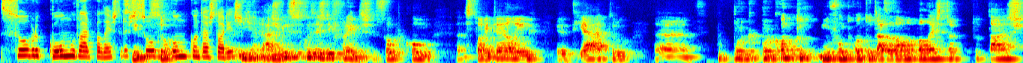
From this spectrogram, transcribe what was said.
sobre como dar palestras, Sim, sobre, sobre, como contar histórias? E às vezes coisas diferentes, sobre como uh, storytelling, uh, teatro, uh, porque, porque quando tu, no fundo, quando tu estás a dar uma palestra, tu estás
